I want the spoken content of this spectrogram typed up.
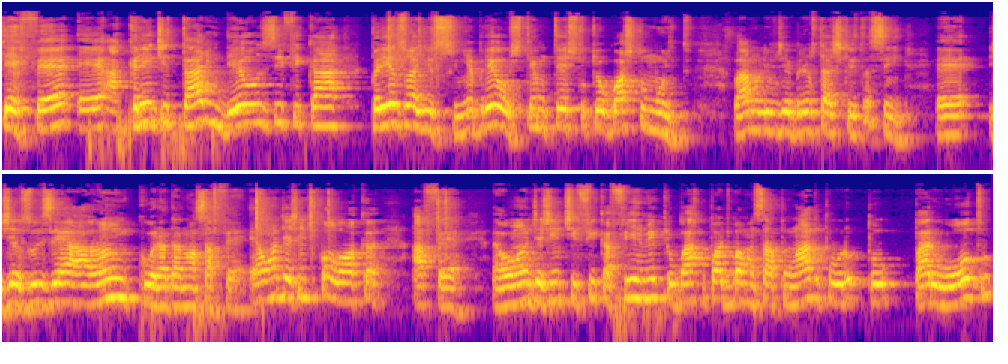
Ter fé é acreditar em Deus e ficar preso a isso. Em Hebreus tem um texto que eu gosto muito. Lá no livro de Hebreus está escrito assim: é, Jesus é a âncora da nossa fé. É onde a gente coloca a fé é onde a gente fica firme, que o barco pode balançar para um lado, por, por, para o outro,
